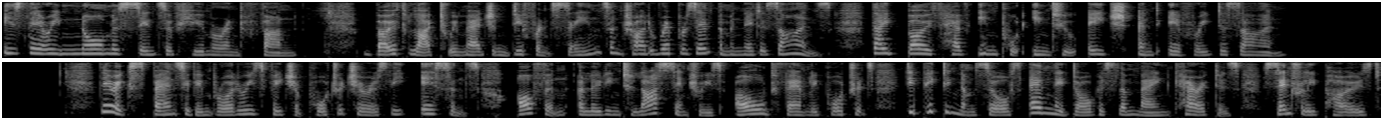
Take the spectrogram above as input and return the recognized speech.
is their enormous sense of humour and fun. Both like to imagine different scenes and try to represent them in their designs. They both have input into each and every design. Their expansive embroideries feature portraiture as the essence, often alluding to last century's old family portraits depicting themselves and their dog as the main characters, centrally posed,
